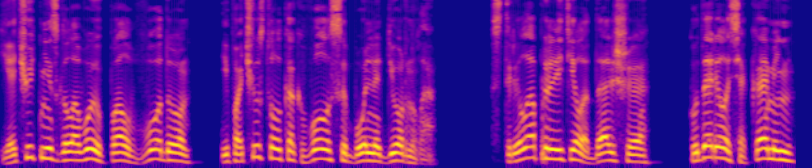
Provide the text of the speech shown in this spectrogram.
Я чуть не с головой упал в воду и почувствовал, как волосы больно дернуло. Стрела пролетела дальше, ударилась о камень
